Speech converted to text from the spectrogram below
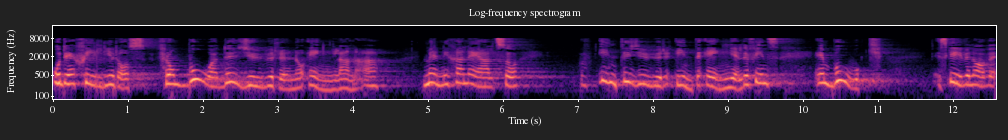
Och det skiljer oss från både djuren och änglarna. Människan är alltså inte djur, inte ängel. Det finns en bok skriven av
